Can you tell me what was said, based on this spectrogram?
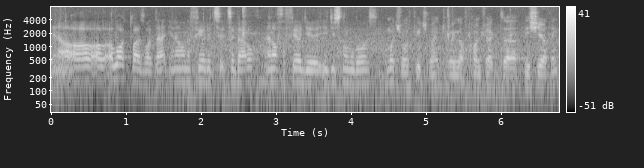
you know I, I, like players like that. You know, on the field it's it's a battle, and off the field you're, you're just normal guys. And what's your future, mate? Coming off contract uh, this year, I think.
